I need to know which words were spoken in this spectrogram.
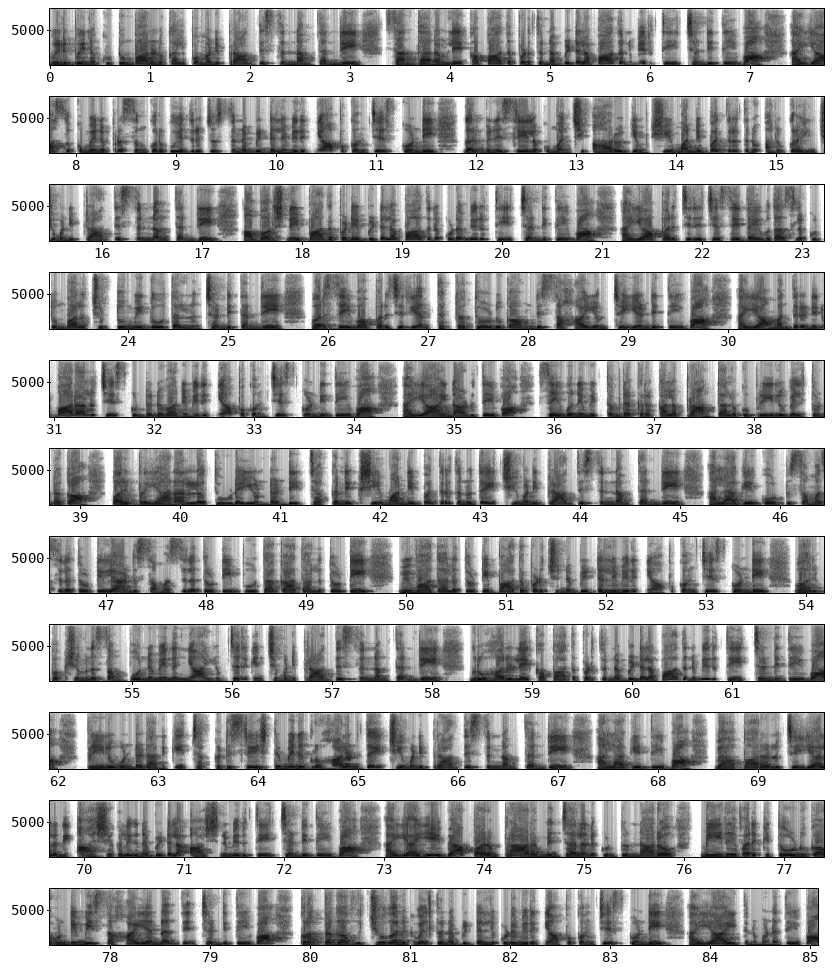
విడిపోయిన కుటుంబాలను కలపమని ప్రార్థిస్తున్నాం తండ్రి. సంతానం లేక బాధపడుతున్న బిడ్డల బాధను మీరు తీర్చండి దేవా. అయ్యా సుఖమైన ప్రసం కొరకు ఎదురు చూస్తున్న బిడ్డల్ని మీరు జ్ఞాపకం చేసుకోండి. గర్భిణీ స్త్రీలకు మంచి ఆరోగ్యం క్షేమాన్ని భద్రతను అనుగ్రహించమని ప్రార్థిస్తున్నాం తండ్రి. ఆ వర్షనై బాధపడే బిడ్డల బాధను కూడా మీరు తీర్చండి దేవా. అయ్యా పరిచర్య చేసే దైవదాసుల కుటుంబాల చుట్టూ మీ దూతలు నుంచండి తండ్రి. వారి సేవా పరిచర్య అంతట్లో తోడుగా ఉండి సహాయం చెయ్యండి దేవా. అయ్యా మందిర నిర్మాణాలు చేసుకుంటున్న వారిని మీరు జ్ఞాపకం చేసుకోండి దేవా. అయ్యా ఈనాడు దేవా సేవ నిమిత్తం రకరకాల ప్రాంతాలకు ప్రియులు వెళ్తుండగా వారి ప్రయాణాల్లో తోడై ఉండండి. చక్కని క్షేమాన్ని భద్రతను దయచేయమని ప్రార్థిస్తున్నాం తండ్రి. అలాగే కోర్టు సమస్యలతోటి ల్యాండ్ సమస్యలతోటి భూ తగాదాలతోటి వివాదాలతోటి బాధపడుచున్న బిడ్డల్ని మీరు జ్ఞాపకం చేసుకోండి. వారి పక్షమున సంపూర్ణమైన న్యాయం జరిగించమని ప్రార్థిస్తున్నాం తండ్రి. గృహాలు లేక బాధపడుతున్న బిడ్డల బాధను మీరు తీర్చండి దేవా. ప్రియులు ఉండడానికి చక్కటి శ్రేష్టమైన గృహాలను దయచేయమని ప్రార్థిస్తున్నాం తండ్రి. అలాగే దేవా వ్యాపారాలు చేయాలని ఆశ కలిగిన బిడ్డల ఆశను మీరు తీర్చండి దేవా. అయ్యా ఏ వ్యాపారం ప్రారంభించాలనుకుంటున్నారో మీరే వారికి తోడుగా ఉండి మీ సహాయాన్ని అందించండి దేవా. క్రొత్తగా ఉద్యోగానికి వెళ్తున్న బిడ్డల్ని కూడా మీరు జ్ఞాపకం చేసుకోండి. అయ్యా ఈ దినమున దేవా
